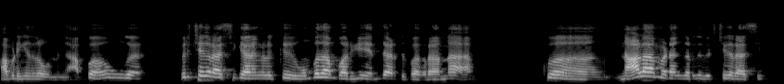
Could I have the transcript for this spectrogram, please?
அப்படிங்கிறதுல ஒண்ணுங்க. அப்போ உங்க விருச்சக ராசிக்காரங்களுக்கு ஒன்பதாம் பார்வையை எந்த இடத்துக்கு பாக்குறாருன்னா நாலாம் இடங்கிறது விருச்சிக ராசி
